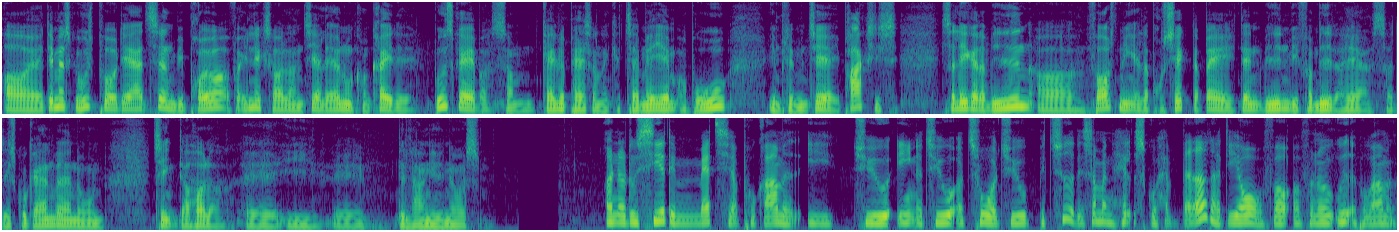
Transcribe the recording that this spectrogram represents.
Og øh, det, man skal huske på, det er, at selvom vi prøver at få indlægsholderen til at lave nogle konkrete budskaber, som kalvepasserne kan tage med hjem og bruge, implementere i praksis, så ligger der viden og forskning eller projekter bag den viden, vi formidler her. Så det skulle gerne være nogle ting, der holder øh, i øh, den lange ende også. Og når du siger, det matcher programmet i 2021 og 2022, betyder det så, at man helst skulle have været der de år for at få noget ud af programmet?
